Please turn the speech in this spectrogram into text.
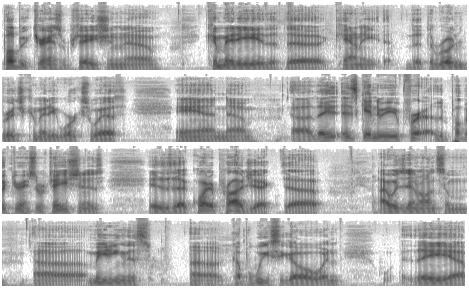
public transportation uh, committee that the county that the road and bridge committee works with, and um, uh, they it's getting to be for the public transportation is is uh, quite a project. Uh, I was in on some uh, meeting this uh, a couple weeks ago, and they uh,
